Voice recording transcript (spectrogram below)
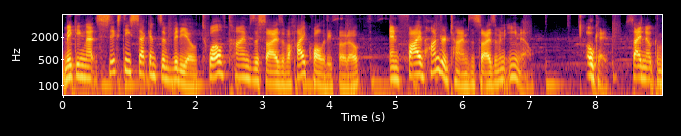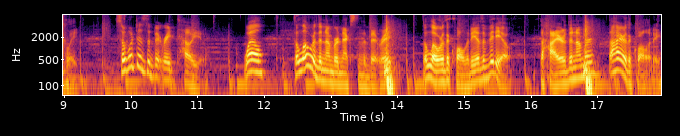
making that 60 seconds of video 12 times the size of a high quality photo and 500 times the size of an email. Okay, side note complete. So what does the bitrate tell you? Well, the lower the number next to the bitrate, the lower the quality of the video. The higher the number, the higher the quality.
